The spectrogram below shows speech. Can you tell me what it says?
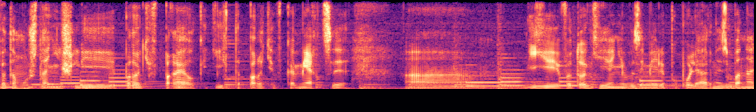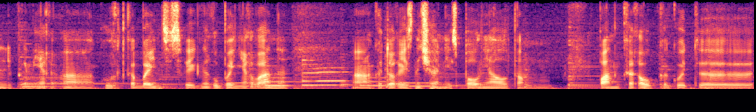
потому что они шли против правил каких-то, против коммерции, а, и в итоге они возымели популярность. Банальный пример а, Курт Кобейн со своей группой Нирвана, а, которая изначально исполнял там панк-рок какой-то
